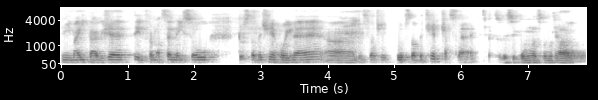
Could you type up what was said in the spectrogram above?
vnímají tak, že ty informace nejsou dostatečně hojné a dostatečně, dostatečně včasné. Co by si k tomuhle tomu řekl?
